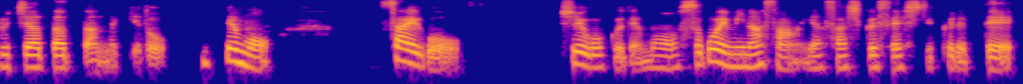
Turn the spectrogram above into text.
ぶち当たったんだけど、でも最後、中国でもすごい皆さん優しく接してくれて、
